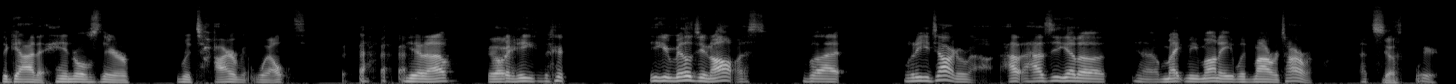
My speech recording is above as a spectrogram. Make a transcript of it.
the guy that handles their retirement wealth. You know, I mean, he he can build you an office, but what are you talking about? How, how's he gonna, you know, make me money with my retirement? That's, Yeah. that's weird.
